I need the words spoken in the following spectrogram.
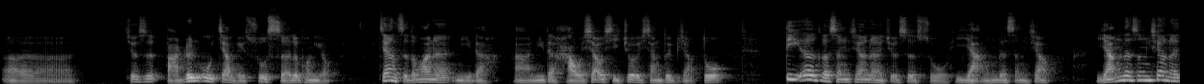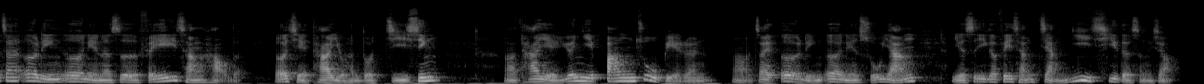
呃，就是把任务交给属蛇的朋友，这样子的话呢，你的啊，你的好消息就会相对比较多。第二个生肖呢，就是属羊的生肖，羊的生肖呢，在二零二二年呢是非常好的，而且他有很多吉星，啊，他也愿意帮助别人啊，在二零二二年属羊。也是一个非常讲义气的生肖，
